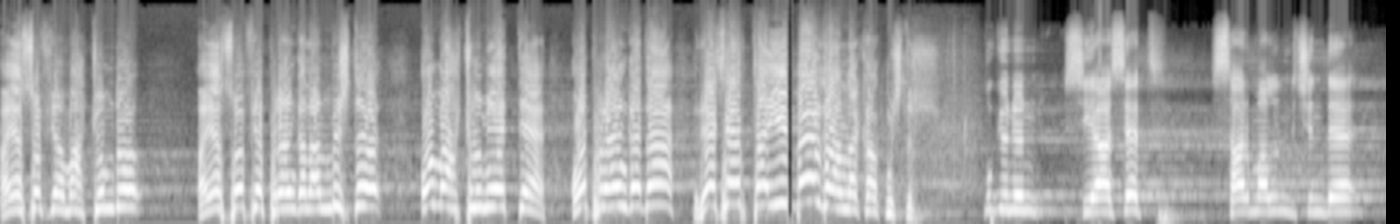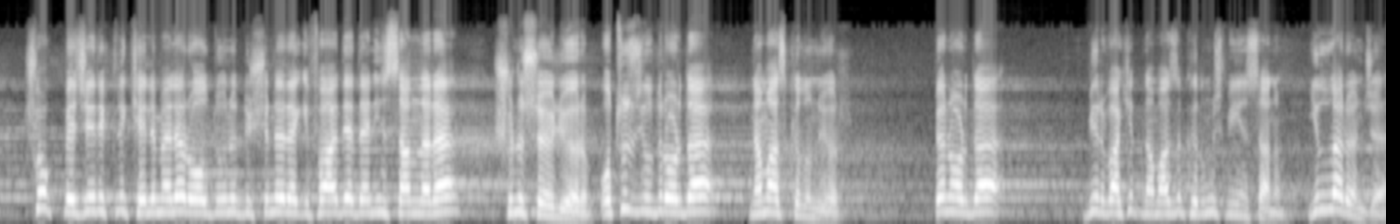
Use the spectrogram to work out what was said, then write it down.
Ayasofya mahkumdu. Ayasofya prangalanmıştı. O mahkumiyette, o prangada Recep Tayyip Erdoğan'la kalkmıştır. Bugünün siyaset sarmalının içinde çok becerikli kelimeler olduğunu düşünerek ifade eden insanlara şunu söylüyorum. 30 yıldır orada namaz kılınıyor. Ben orada bir vakit namazı kılmış bir insanım. Yıllar önce.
